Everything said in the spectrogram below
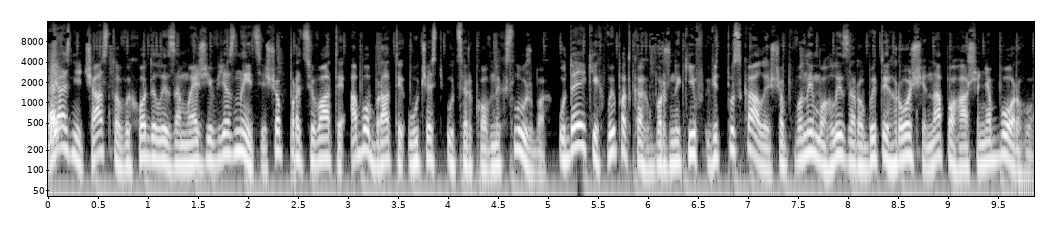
В'язні часто виходили за межі в'язниці, щоб працювати або брати участь у церковних службах. У деяких випадках боржників відпускали, щоб вони могли заробити гроші на погашення боргу.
